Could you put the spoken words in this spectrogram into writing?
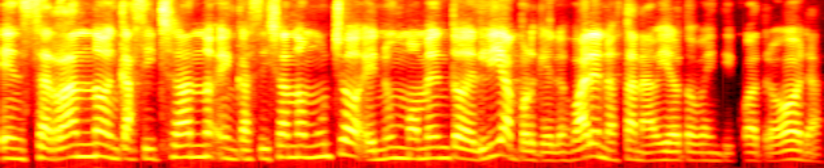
encerrando, encasillando, encasillando mucho en un momento del día, porque los bares no están abiertos 24 horas.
